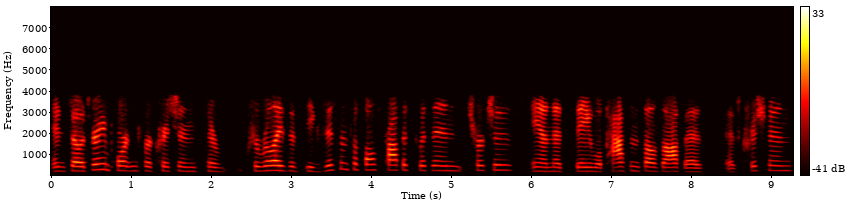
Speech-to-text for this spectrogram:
and so it's very important for Christians to to realize that the existence of false prophets within churches and that they will pass themselves off as as Christians.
